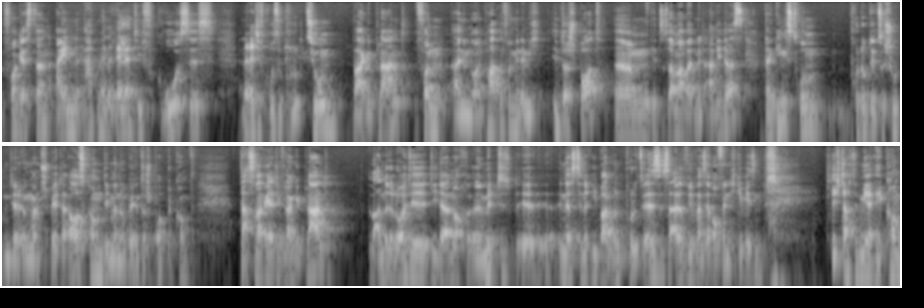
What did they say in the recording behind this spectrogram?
vorgestern, ein, hatten wir ein relativ großes eine relativ große Produktion war geplant von einem neuen Partner von mir, nämlich Intersport, ähm, in Zusammenarbeit mit Adidas. Da ging es darum, Produkte zu shooten, die dann irgendwann später rauskommen, die man nur bei Intersport bekommt. Das war relativ lang geplant. Andere Leute, die da noch äh, mit äh, in der Szenerie waren und Produktion. Es ist also auf jeden Fall sehr aufwendig gewesen. Ich dachte mir, hey komm,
